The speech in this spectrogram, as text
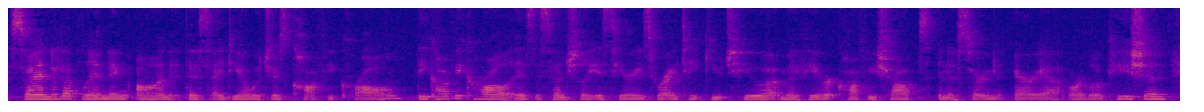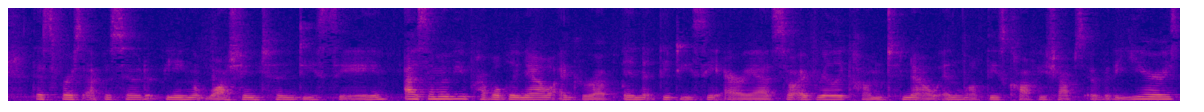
So I ended up landing on this idea, which is Coffee Crawl. The Coffee Crawl is essentially a series where I take you to my favorite coffee shops in a certain area or location. This first episode being Washington, D.C. As some of you probably know, I grew up in the D.C. area, so I've really come to know and love these coffee shops over the years,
